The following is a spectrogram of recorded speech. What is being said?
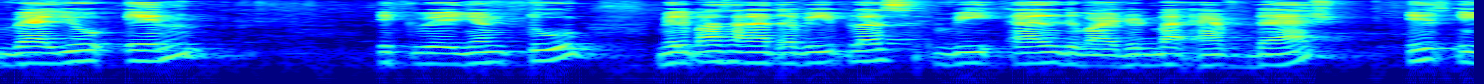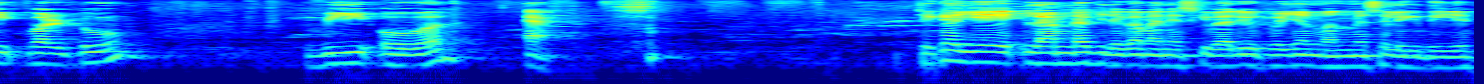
value in equation two मेरे पास आया था V plus V L divided by F dash is equal to V over F ठीक है, ये लैमडा की जगह मैंने इसकी वैल्यू इक्वेशन वन में से लिख दी है।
